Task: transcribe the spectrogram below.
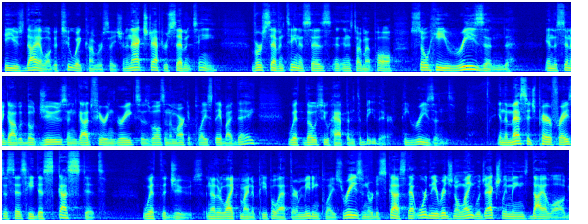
He used dialogue, a two way conversation. In Acts chapter 17, verse 17, it says, and it's talking about Paul, so he reasoned in the synagogue with both Jews and God fearing Greeks, as well as in the marketplace day by day with those who happened to be there. He reasoned. In the message paraphrase, it says he discussed it with the Jews and other like minded people at their meeting place. Reason or discuss, that word in the original language actually means dialogue.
